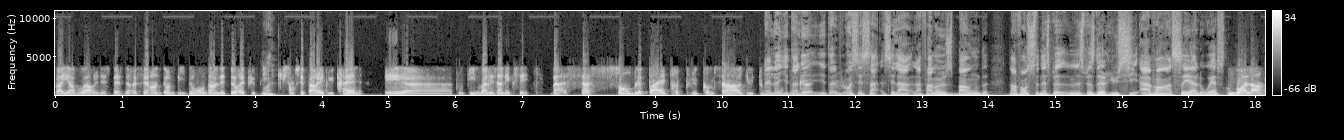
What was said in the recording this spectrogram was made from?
va y avoir une espèce de référendum bidon dans les deux républiques qui sont séparées de l'Ukraine et euh, Poutine va les annexer. Bah ça semble pas être plus comme ça du tout. Mais là, il est, allé, il est allé plus loin. C'est la, la, fameuse bande. Dans le fond, c'est une espèce, une espèce de Russie avancée à l'ouest. Voilà.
